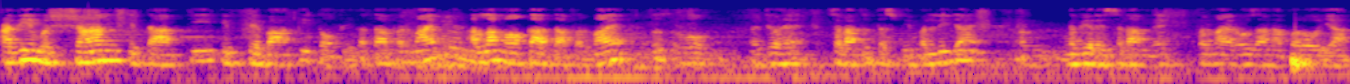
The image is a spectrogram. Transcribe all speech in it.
عدیم الشان کتاب کی اتباع کی توفیق عطا فرمائے۔ اللہ موقع عطا فرمائے۔ تو وہ جو ہے سلاد التصویر پڑھ لی جائے۔ نبی علیہ السلام نے فرمایا، روزانہ پڑھو یا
